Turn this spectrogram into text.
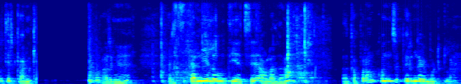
ஊற்றிட்டு காமிக்க பாருங்கள் அரிசி தண்ணியெல்லாம் ஊற்றியாச்சு அவ்வளோதான் அதுக்கப்புறம் கொஞ்சம் பெருங்காயம் போட்டுக்கலாம்.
